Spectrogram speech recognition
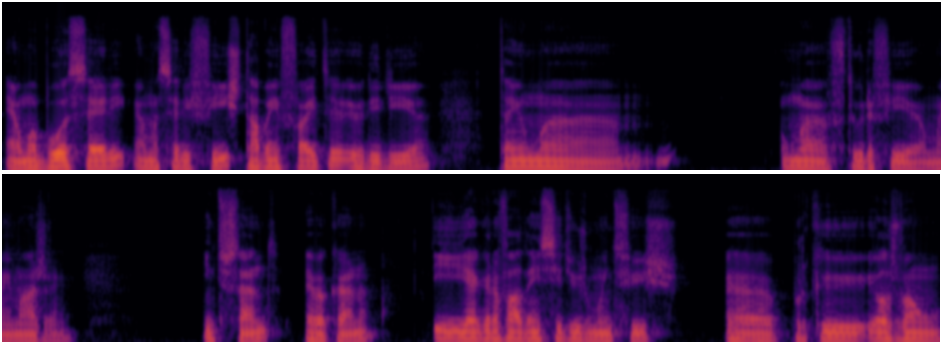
É uma boa série, é uma série fixe, está bem feita, eu diria. Tem uma, uma fotografia, uma imagem interessante, é bacana. E é gravada em sítios muito fixe, uh, porque eles vão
